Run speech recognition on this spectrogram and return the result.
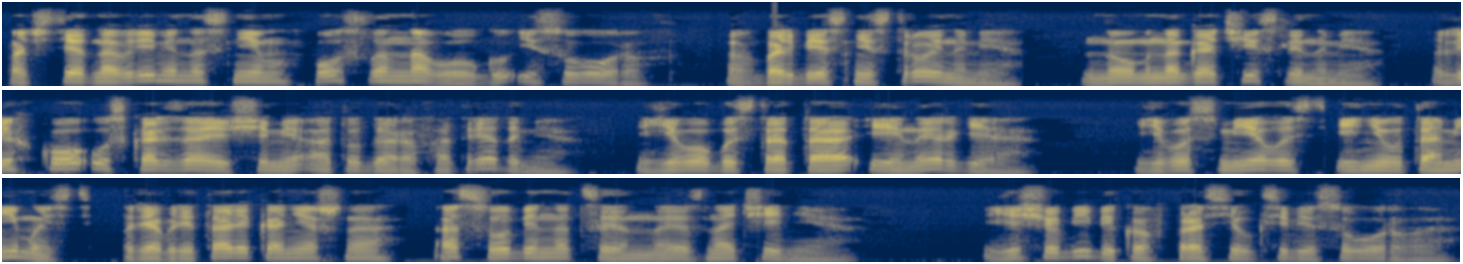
Почти одновременно с ним послан на Волгу и Суворов. В борьбе с нестройными, но многочисленными легко ускользающими от ударов отрядами, его быстрота и энергия, его смелость и неутомимость приобретали, конечно, особенно ценное значение. Еще Бибиков просил к себе Суворова.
